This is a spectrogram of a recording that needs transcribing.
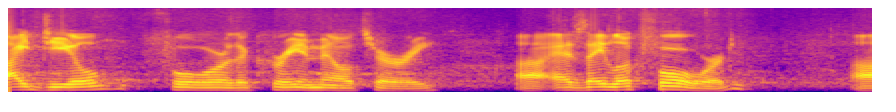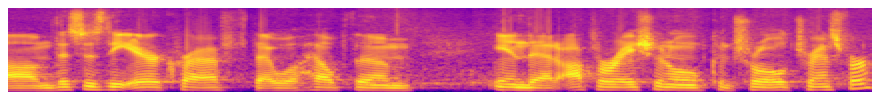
ideal for the Korean military uh, as they look forward um, this is the aircraft that will help them in that operational control transfer.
